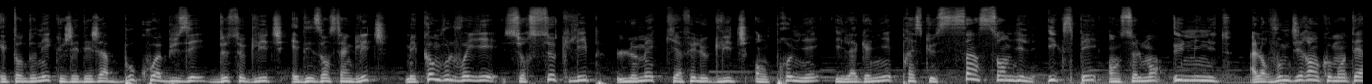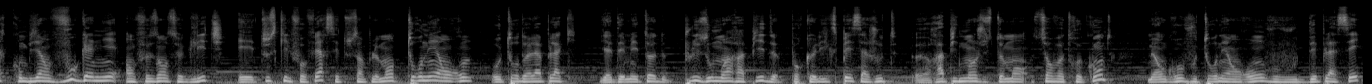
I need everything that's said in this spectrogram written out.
étant donné que j'ai déjà beaucoup abusé de ce glitch et des anciens glitches. Mais comme vous le voyez sur ce clip, le mec qui a fait le glitch en premier, il a gagné presque 500 000 XP en seulement une minute. Alors vous me direz en commentaire combien vous gagnez en faisant ce glitch et tout ce qu'il faut faire c'est tout simplement tourner en rond autour de la plaque. Il y a des méthodes plus ou moins rapides pour que l'XP s'ajoute euh, rapidement justement sur votre compte, mais en gros vous tournez en rond, vous vous déplacez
